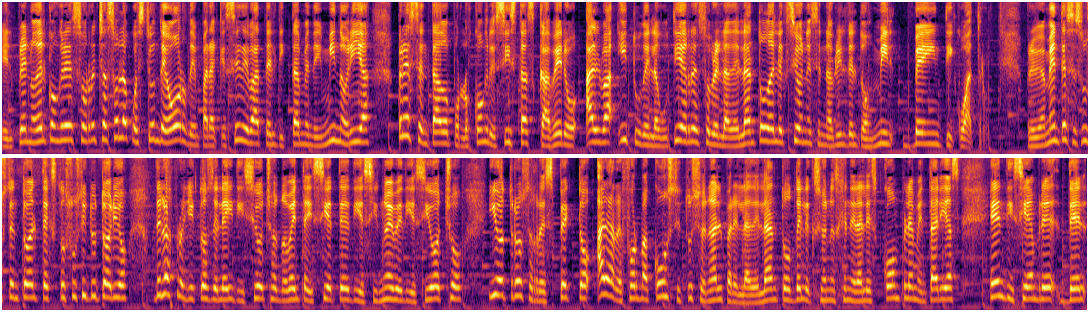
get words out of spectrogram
el Pleno del Congreso rechazó la cuestión de orden para que se debate el dictamen de minoría presentado por los congresistas Cabero Alba y Tudela Gutiérrez sobre el adelanto de elecciones en abril del 2024. Previamente se sustentó el texto sustitutorio de los proyectos de ley 1897, 1918 y otros respecto a la reforma constitucional para el adelanto de elecciones generales complementarias en diciembre del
